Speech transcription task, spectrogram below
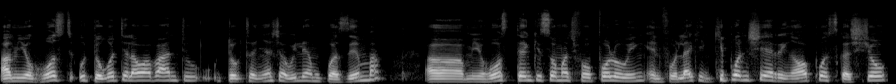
I'm your host udokotela wabantu dr. Nyasha william gwazemba um your host thank you so much for following and for liking. Keep on sharing our podcast show.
